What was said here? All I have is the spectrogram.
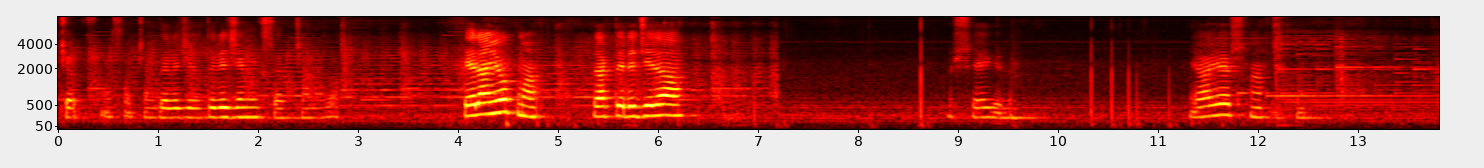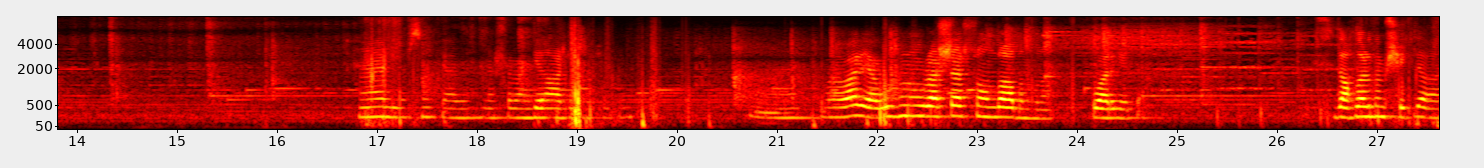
çarpışması atacağım. Dereceli, derecemi yükselteceğim. Bak. Gelen yok mu? Bak dereceli ha. Bir şeye girdim. Ya hayır. Ha çıktım. Bizim sınıf geldi. Neyse ben gene arkadaşım Buna var ya uzun uğraşlar sonunda aldım bunu. Bu hareketi. Silahları da bir şekli ha.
